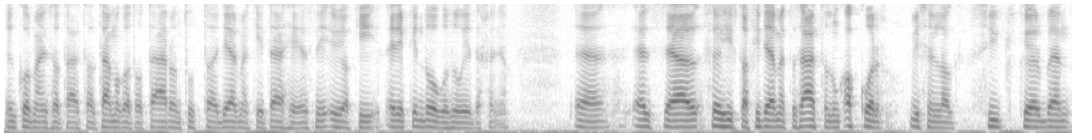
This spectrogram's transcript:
önkormányzat által támogatott áron tudta a gyermekét elhelyezni, ő, aki egyébként dolgozó édesanyja. E, ezzel fölhívta a figyelmet az általunk akkor viszonylag szűk körben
